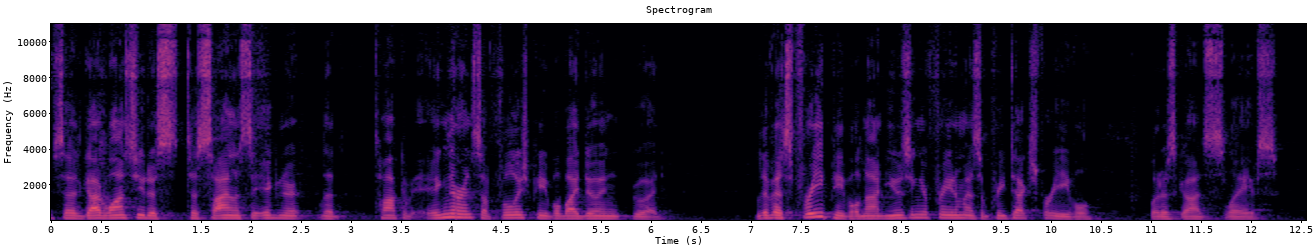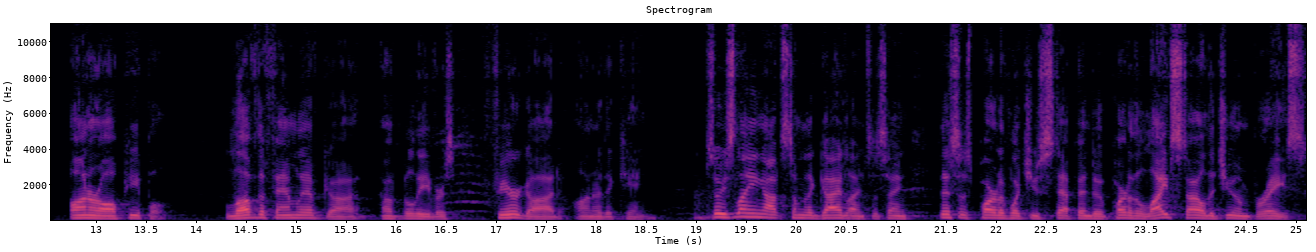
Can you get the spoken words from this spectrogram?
said God wants you to, to silence the ignorant, the talk of ignorance of foolish people by doing good. Live as free people, not using your freedom as a pretext for evil, but as God's slaves. Honor all people. Love the family of God, of believers. Fear God, honor the king. So he's laying out some of the guidelines of saying this is part of what you step into, part of the lifestyle that you embrace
